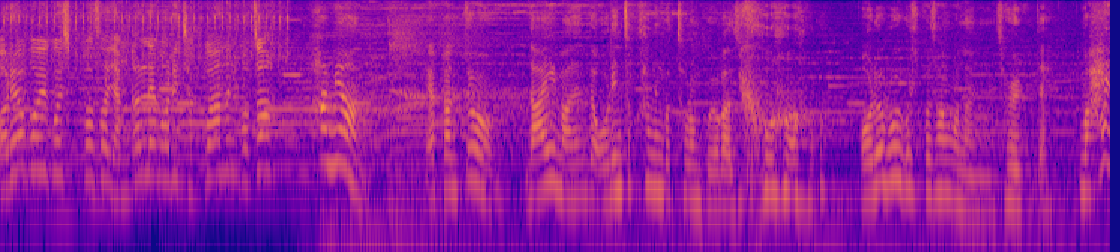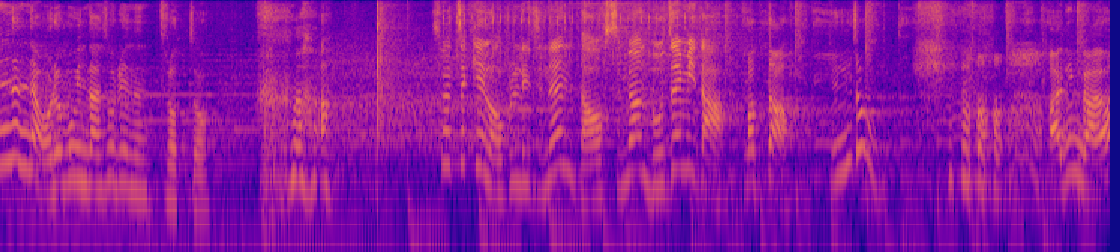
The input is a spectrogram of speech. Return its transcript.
어려 보이고 싶어서 양갈래 머리 자꾸 하는 거죠? 하면 약간 좀 나이 많은데 어린 척 하는 것처럼 보여가지고 어려 보이고 싶어서 한 건 아니에요 절대 뭐 했는데 어려 보인다는 소리는 들었죠 솔직히 러블리즈는 나 없으면 노잼이다. 맞다. 인정. 아닌가요?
